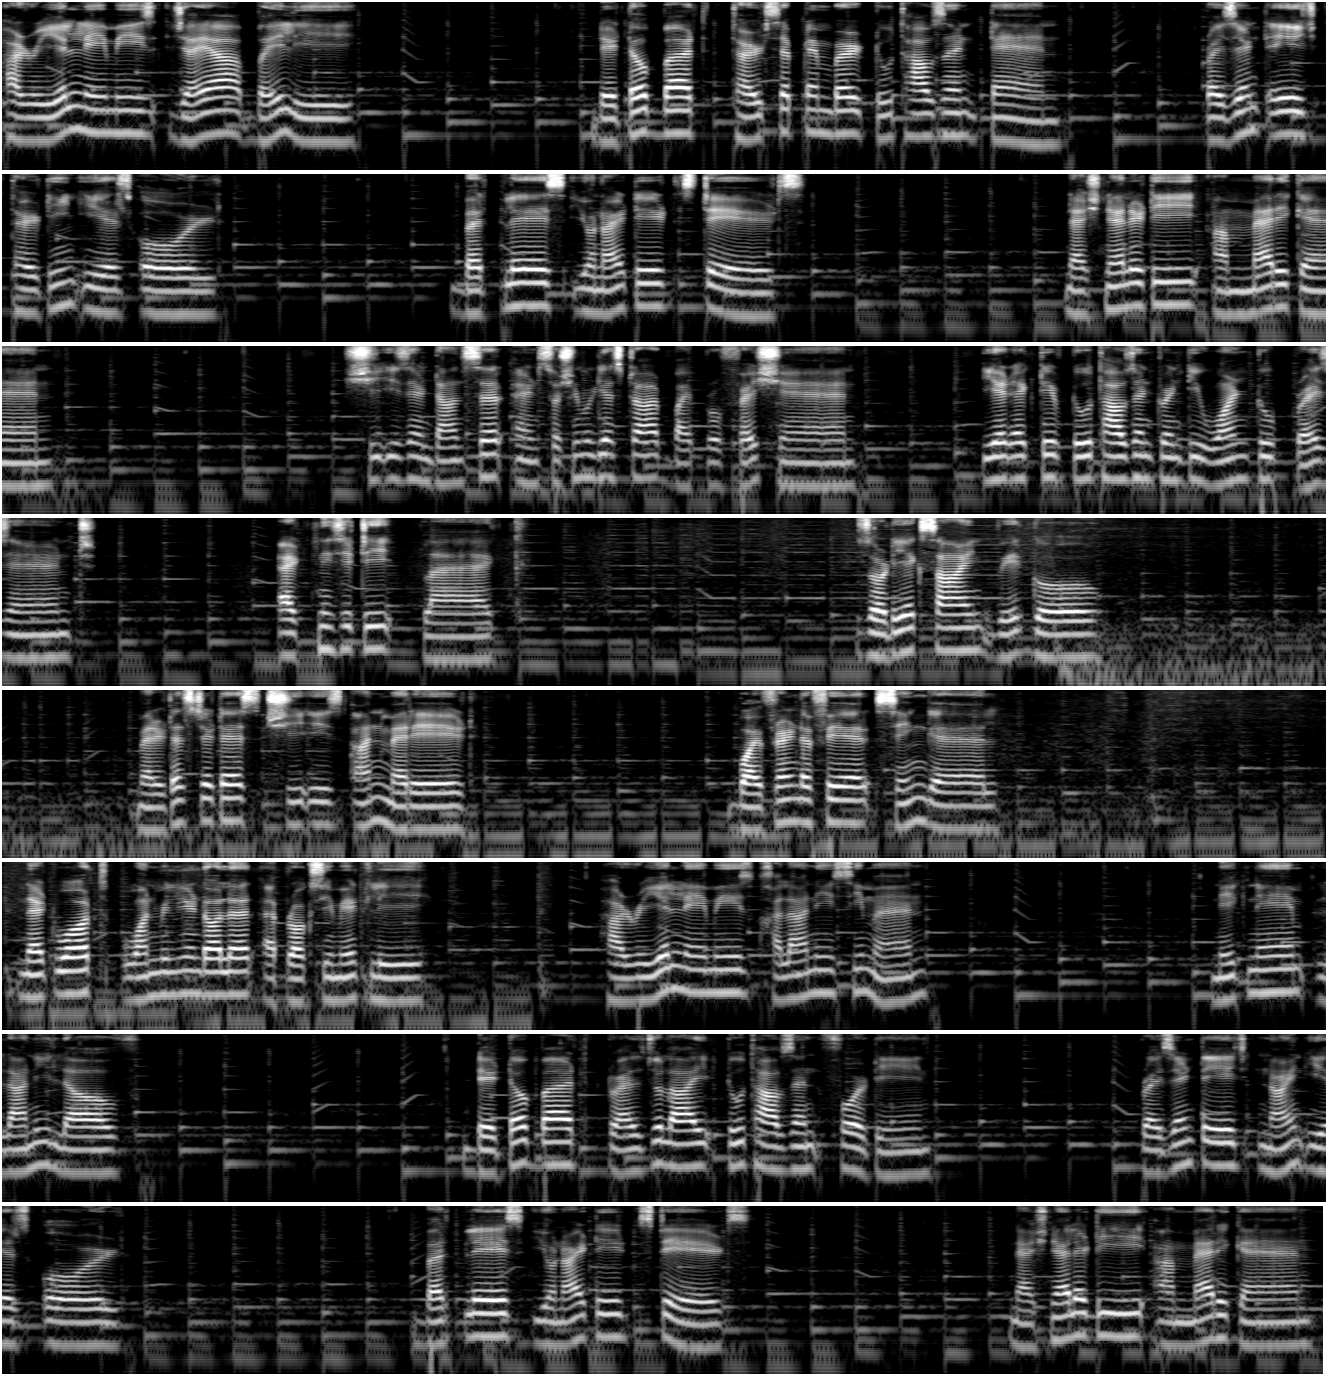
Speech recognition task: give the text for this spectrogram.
Her real name is Jayah Bailey. Date of birth 3rd September 2010. Present age 13 years old. Birthplace United States. Nationality American. She is a dancer and social media star by profession. Year active 2021 to present. Ethnicity black. Zodiac sign Virgo. Marital status she is unmarried. Boyfriend affair single. Net worth $1 million approximately. Her real name is Khalani Simon. Nickname Lani Love. Date of birth 12 July 2014. Present age 9 years old. Birthplace United States. Nationality American.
